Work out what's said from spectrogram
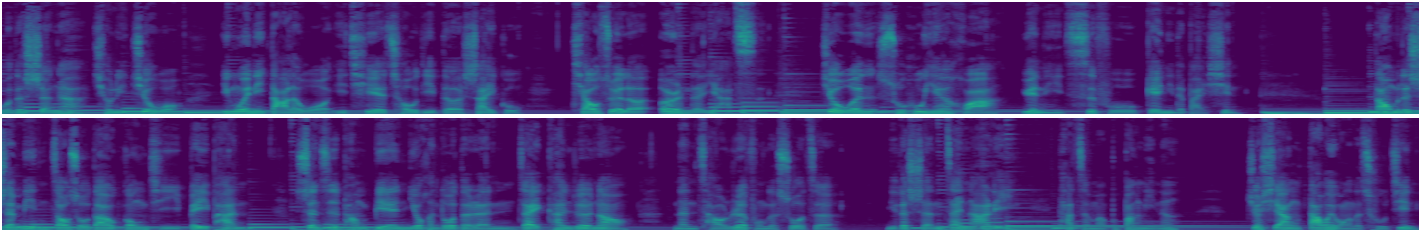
我的神啊，求你救我，因为你打了我一切仇敌的腮骨，敲碎了恶人的牙齿。救恩属乎耶和华，愿你赐福给你的百姓。当我们的生命遭受到攻击、背叛，甚至旁边有很多的人在看热闹、冷嘲热讽的说着：“你的神在哪里？他怎么不帮你呢？”就像大卫王的处境，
